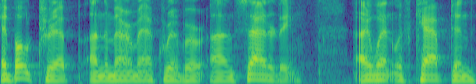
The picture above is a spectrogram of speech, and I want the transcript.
a boat trip on the Merrimack River on Saturday. I went with Captain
